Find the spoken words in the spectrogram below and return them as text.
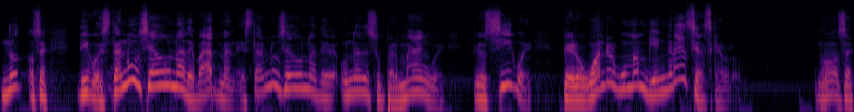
no, o sea, digo, está anunciado una de Batman, está anunciado una de, una de Superman, güey. Pero sí, güey. Pero Wonder Woman, bien, gracias, cabrón. ¿No? O sea,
